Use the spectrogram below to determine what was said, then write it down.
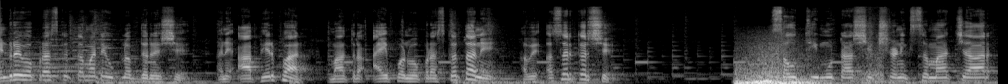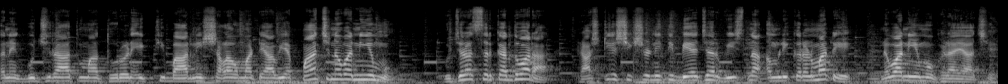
એન્ડ્રોઈડ વપરાશકર્તા માટે ઉપલબ્ધ રહેશે અને આ ફેરફાર માત્ર આઈફોન વપરાશકર્તાને હવે અસર કરશે. સૌથી મોટા શૈક્ષણિક સમાચાર અને ગુજરાતમાં ધોરણ એકથી બારની શાળાઓ માટે આવ્યા પાંચ નવા નિયમો. ગુજરાત સરકાર દ્વારા રાષ્ટ્રીય શિક્ષણ નીતિ બે હજાર વીસના અમલીકરણ માટે નવા નિયમો ઘડાયા છે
